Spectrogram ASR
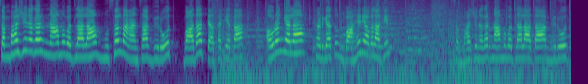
संभाजीनगर नाम बदलाला मुसलमानांचा विरोध वादात त्यासाठी आता औरंग्याला थडग्यातून बाहेर यावं लागेल. संभाजीनगर नाम बदलाला आता विरोध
